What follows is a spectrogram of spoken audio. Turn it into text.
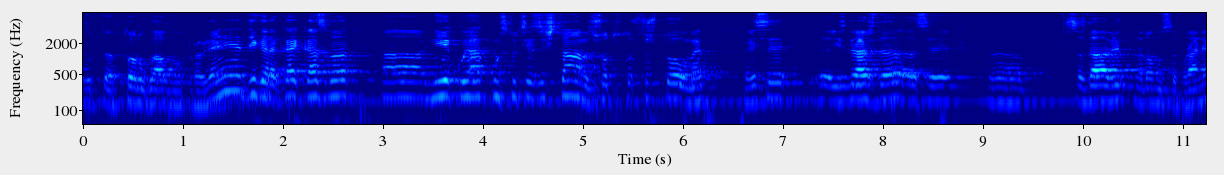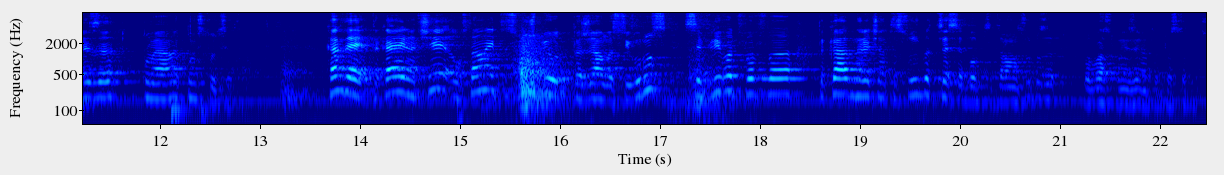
от второ главно управление дига ръка и казва ние коя конституция защитаваме, защото в същото момент нали, се изгражда, се а, създава Великото народно събрание за промяна на конституцията. Как да е, така или иначе, останалите служби от държавна сигурност се вливат в а, така наречената служба ЦСБОП, Централна служба за борба с организираната престъпност.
